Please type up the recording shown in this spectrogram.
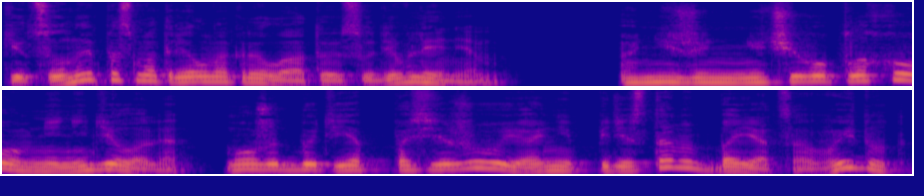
Кицуне посмотрел на крылатую с удивлением. Они же ничего плохого мне не делали. Может быть, я посижу, и они перестанут бояться, выйдут?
